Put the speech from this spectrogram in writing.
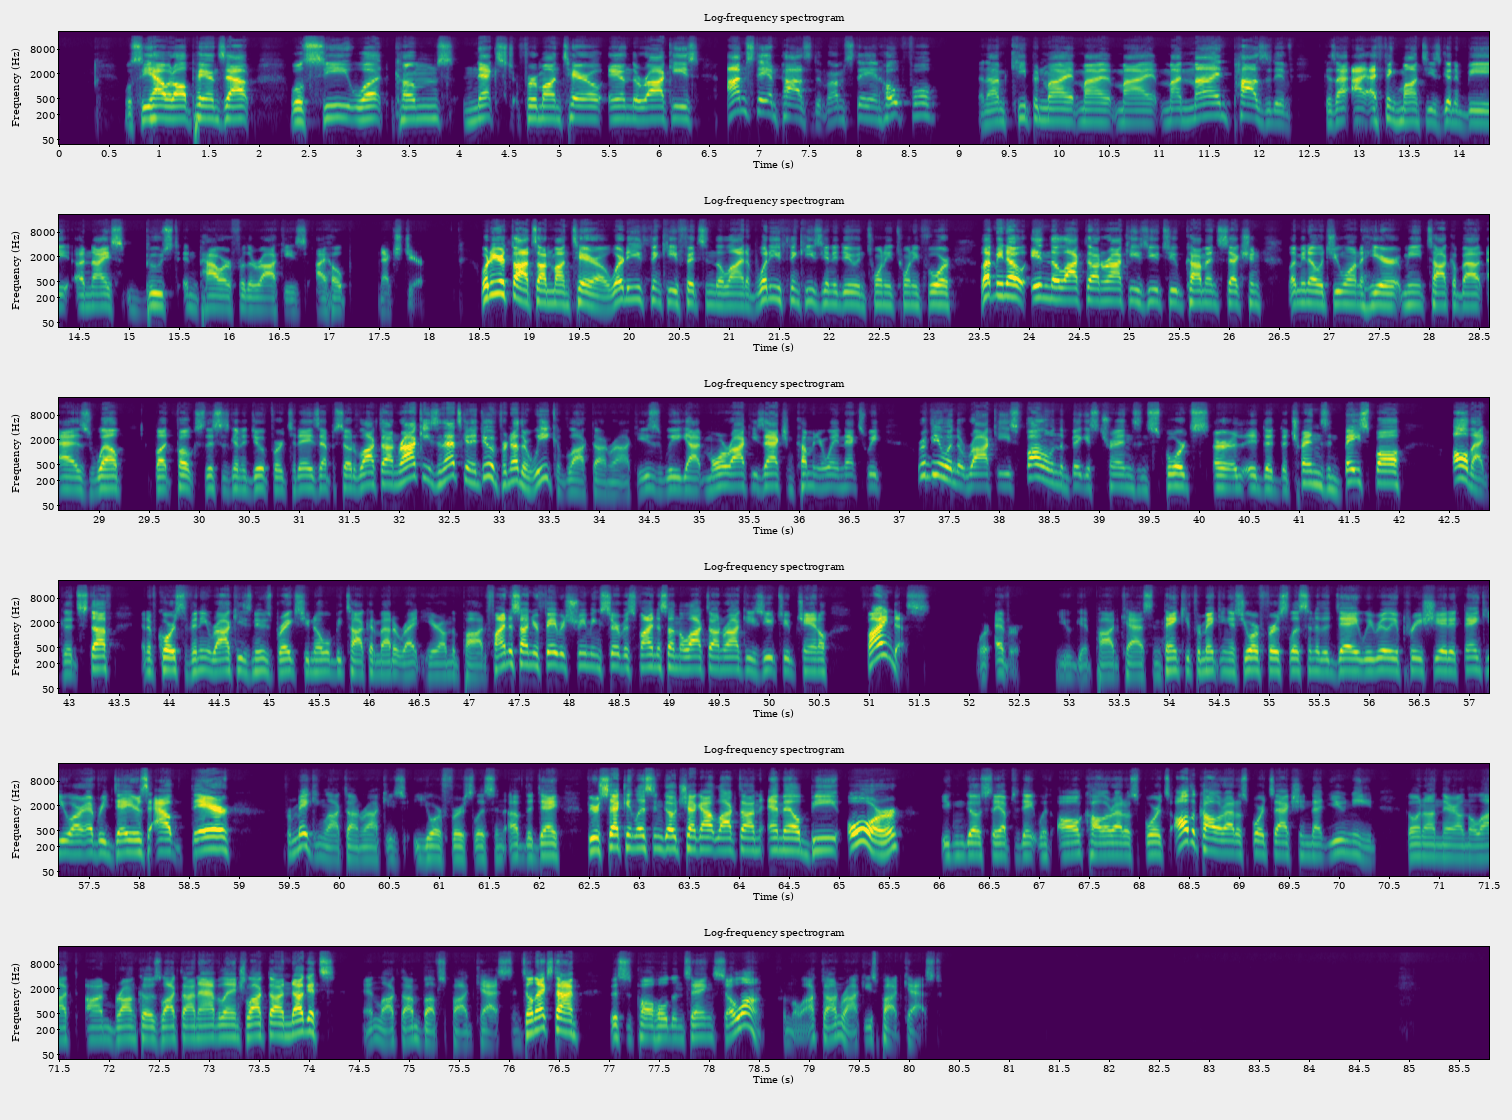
We'll see how it all pans out. We'll see what comes next for Montero and the Rockies. I'm staying positive. I'm staying hopeful, and I'm keeping my my my my mind positive because I I think Monty is going to be a nice boost in power for the Rockies. I hope next year. What are your thoughts on Montero? Where do you think he fits in the lineup? What do you think he's going to do in 2024? Let me know in the Locked On Rockies YouTube comment section. Let me know what you want to hear me talk about as well. But folks, this is going to do it for today's episode of Locked On Rockies, and that's going to do it for another week of Locked On Rockies. We got more Rockies action coming your way next week. Reviewing the Rockies, following the biggest trends in sports or uh, the, the trends in baseball, all that good stuff. And of course, if any Rockies news breaks, you know we'll be talking about it right here on the pod. Find us on your favorite streaming service. Find us on the Locked On Rockies YouTube channel. Find us wherever you get podcasts. And thank you for making us your first listen of the day. We really appreciate it. Thank you, our everydayers out there, for making Locked On Rockies your first listen of the day. For your second listen, go check out Locked On MLB, or you can go stay up to date with all Colorado sports, all the Colorado sports action that you need going on there on the Locked On Broncos, Locked On Avalanche, Locked On Nuggets, and Locked On Buffs podcasts. Until next time, this is Paul Holden saying so long from the Locked On Rockies podcast.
